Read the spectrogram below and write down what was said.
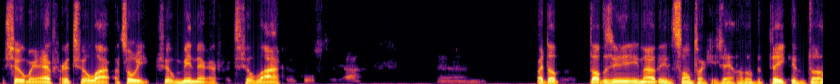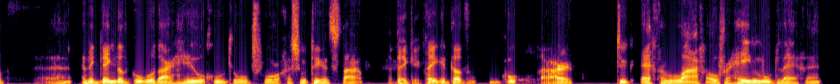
veel meer effort, veel lager, sorry, veel minder effort, veel lagere kosten. Ja. Uh, maar dat, dat is inderdaad interessant wat je zegt. Want dat betekent dat, uh, en ik denk dat Google daar heel goed op voorgesorteerd staat. Dat denk ik. Dat betekent dat Google daar natuurlijk echt een laag overheen moet leggen.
